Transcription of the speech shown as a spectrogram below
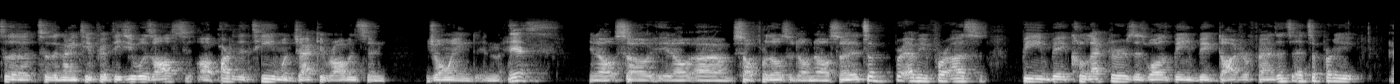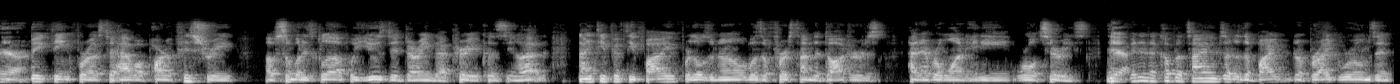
to to the 1950s. He was also uh, part of the team when Jackie Robinson joined. In Yes. you know, so you know, um, so for those who don't know, so it's a. I mean, for us being big collectors as well as being big Dodger fans, it's it's a pretty Yeah. big thing for us to have a part of history of somebody's glove who used it during that period because you know that 1955 for those who know was the first time the Dodgers had ever won any World Series. They've Yeah. been in a couple of times under the bride, the bridegrooms and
